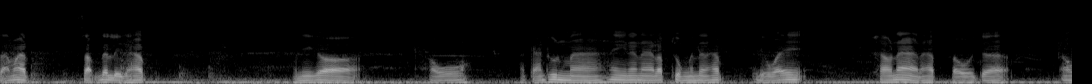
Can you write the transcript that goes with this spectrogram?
สามารถสับได้เลยนะครับ วันนี้ก็เอาอาการทุนมาให้นานารับชมกันนะครับ เดี๋ยวไว้คราวหน้านะครับ เราจะเอา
